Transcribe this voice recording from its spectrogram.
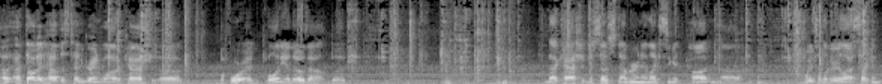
Uh, I thought I'd have this 10 grand wad of cash uh, before I'd pull any of those out, but that cash is just so stubborn. It likes to get caught and uh, wait till the very last second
